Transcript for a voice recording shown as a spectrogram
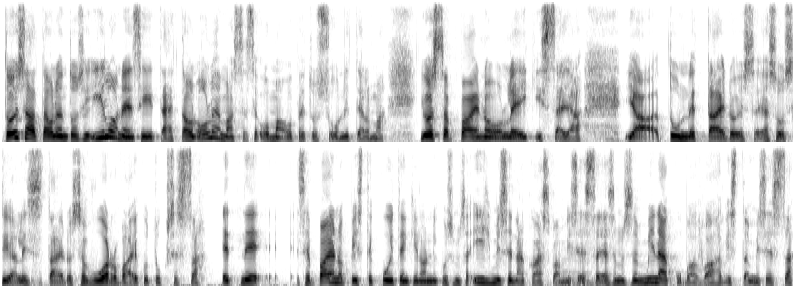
toisaalta olen tosi iloinen siitä, että on olemassa se oma opetussuunnitelma, jossa paino on leikissä ja, ja tunnetaidoissa ja sosiaalisissa taidoissa, vuorovaikutuksessa. Että ne se painopiste kuitenkin on niin kuin ihmisenä kasvamisessa mm. ja semmoisen minäkuvan vahvistamisessa.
